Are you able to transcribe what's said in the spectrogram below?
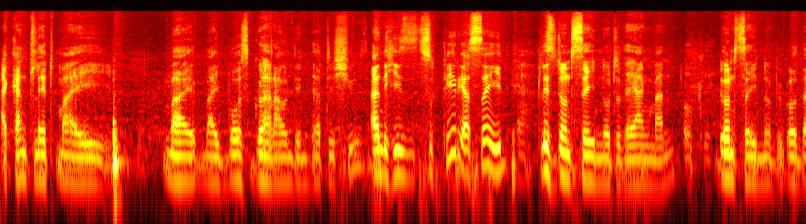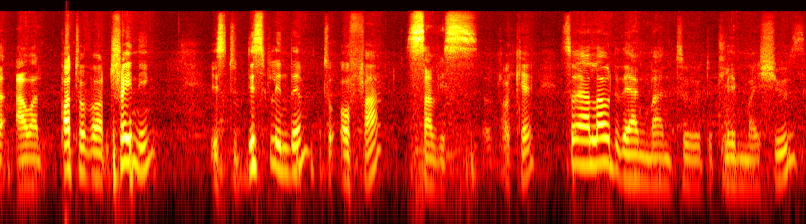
I can't let my." My, my boss go around in dirty shoes. And his superior said, please don't say no to the young man. Okay. Don't say no because the, our part of our training is to discipline them to offer service. Okay. So I allowed the young man to, to clean my shoes.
